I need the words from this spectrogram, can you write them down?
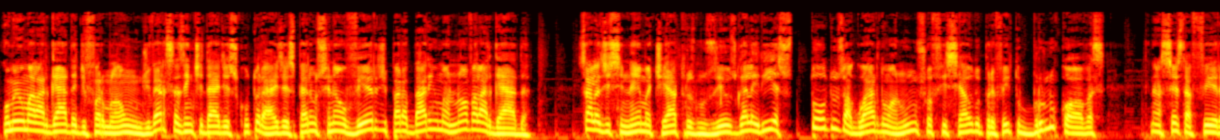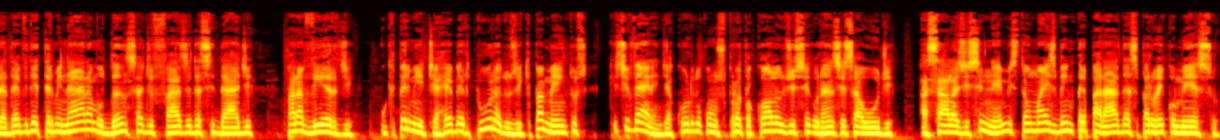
Como em uma largada de Fórmula 1, diversas entidades culturais esperam um sinal verde para darem uma nova largada. Salas de cinema, teatros, museus, galerias, todos aguardam o anúncio oficial do prefeito Bruno Covas, que na sexta-feira deve determinar a mudança de fase da cidade para verde, o que permite a reabertura dos equipamentos que estiverem de acordo com os protocolos de segurança e saúde. As salas de cinema estão mais bem preparadas para o recomeço.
